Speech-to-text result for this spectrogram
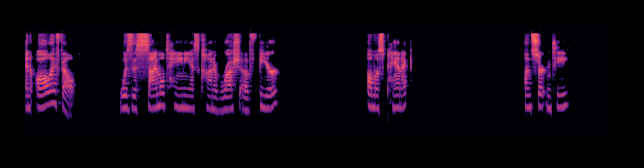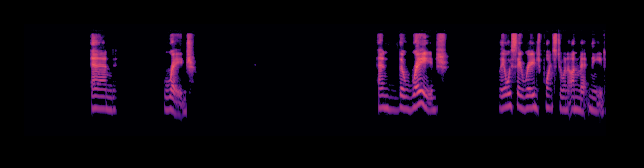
And all I felt was this simultaneous kind of rush of fear, almost panic, uncertainty, and rage. And the rage, they always say rage points to an unmet need.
